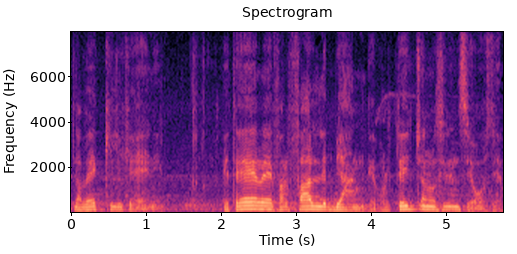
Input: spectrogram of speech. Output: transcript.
da vecchi licheni. Eteree farfalle bianche volteggiano silenziose,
